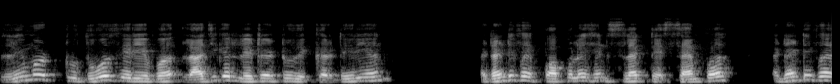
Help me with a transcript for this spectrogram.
limit to those variable logically related to the criterion, identify population, select a sample, identify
